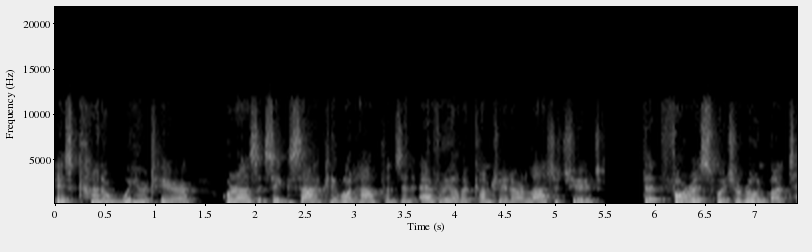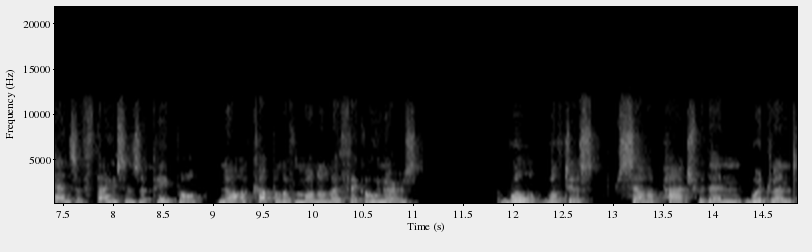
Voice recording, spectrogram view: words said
is kind of weird here, whereas it's exactly what happens in every other country at our latitude that forests, which are owned by tens of thousands of people, not a couple of monolithic owners, will will just sell a patch within woodland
